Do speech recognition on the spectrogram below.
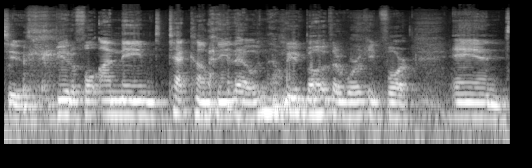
to a beautiful unnamed tech company that, that we both are working for, and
